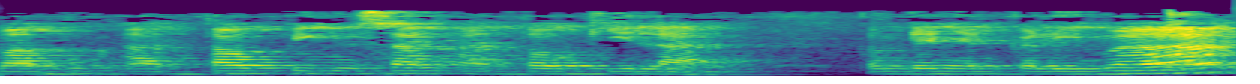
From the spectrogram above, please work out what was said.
mabuk atau pingsan atau gila. Kemudian yang kelima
